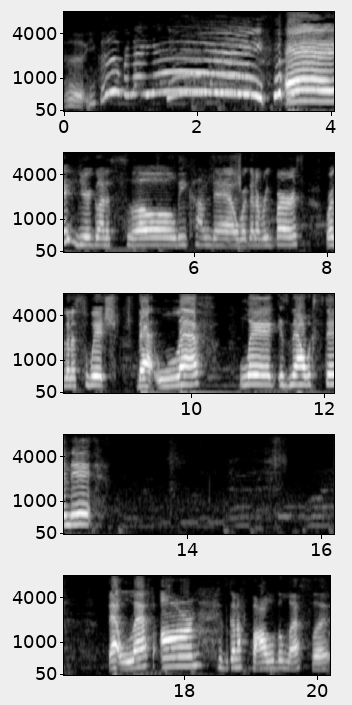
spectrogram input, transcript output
Good. You good, Renee? Yay! and you're gonna slowly come down. We're gonna reverse. We're gonna switch. That left leg is now extended. That left arm is gonna follow the left foot.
